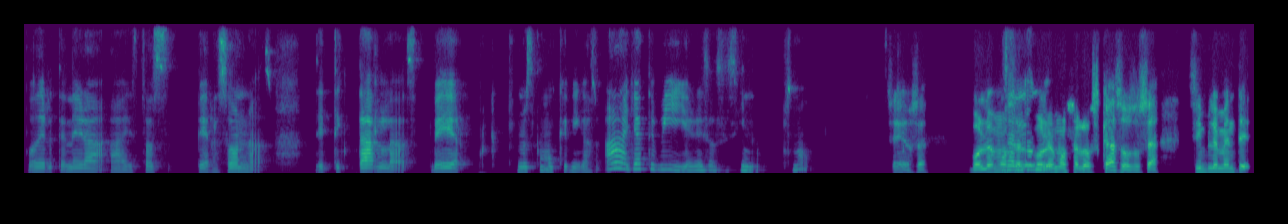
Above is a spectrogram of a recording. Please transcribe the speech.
poder tener a, a, estas personas detectarlas, ver, porque pues, no es como que digas, ah, ya te vi, eres asesino. Pues no. Sí, o sea, volvemos, a, volvemos a los casos, o sea, simplemente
